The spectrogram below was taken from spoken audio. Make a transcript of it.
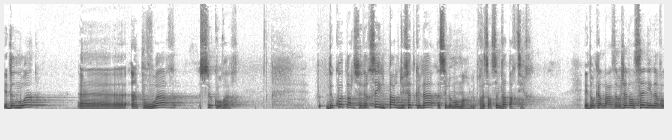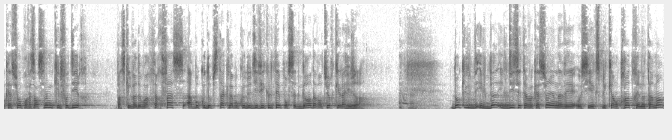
Et donne-moi euh, un pouvoir secoureur. De quoi parle ce verset? Il parle du fait que là, c'est le moment. Le professeur Sam va partir. Et donc Allah Azzawajal enseigne l'invocation au professeur Sam qu'il faut dire parce qu'il va devoir faire face à beaucoup d'obstacles, à beaucoup de difficultés pour cette grande aventure qu'est la hijra. Donc il, dit cette invocation, il en avait aussi expliqué entre autres et notamment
